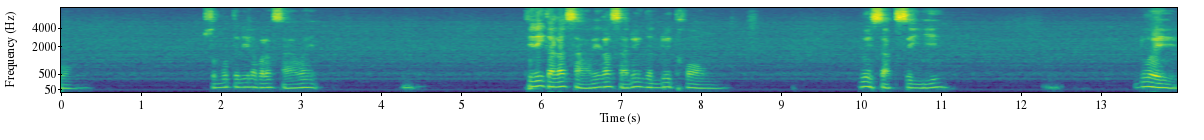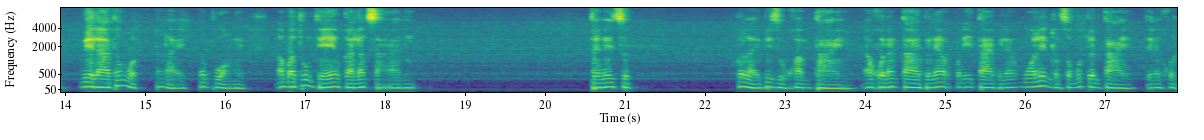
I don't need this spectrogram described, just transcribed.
วง สมมุติตัวนี้เราก็รักษาไว้ ทีนี้การรักษานี่รักษาด้วยเงินด้วยทอง ด้วยศักดิ์ศรีด้วยเวลาทั้งหมดทั้งหลายทั้งปวงเนี่ยเอามาทุ่มเทกับการรักษานี่ แต่ในสุดก็ไหลไปสู่ความตาย เอาคนนั้นตายไปแล้ว คนนี้ตายไปแล้ว มัวเล่นกับสมมุติจนตาย แต่ละคน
